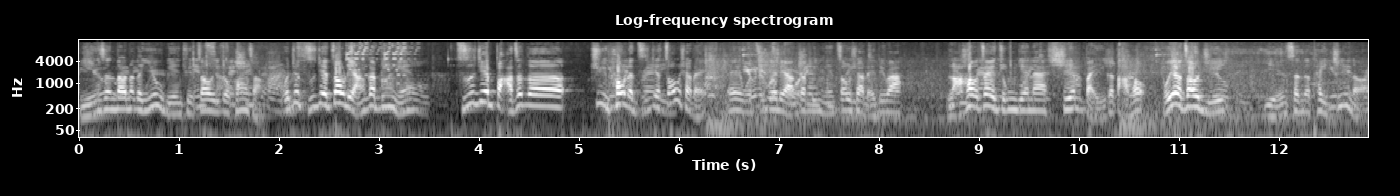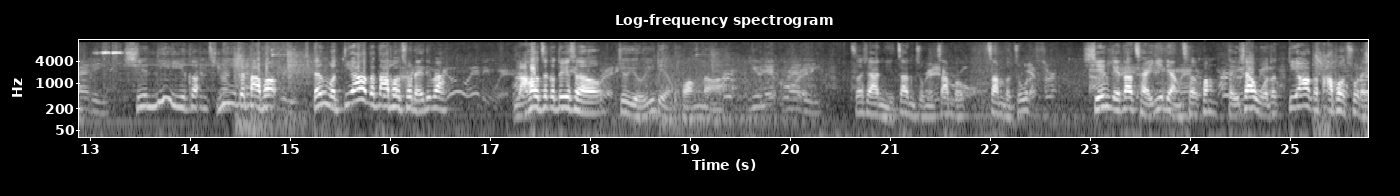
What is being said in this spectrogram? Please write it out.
延伸到那个右边去造一个矿场，我就直接造两个兵营，直接把这个巨炮呢直接造下来。哎，我直接两个兵营造下来，对吧？然后在中间呢，先摆一个大炮，不要着急延伸的太近了啊，先立一个立一个大炮，等我第二个大炮出来，对吧？然后这个对手就有一点慌了啊，这下你站中站不站不住了，先给他踩一两车矿，等一下我的第二个大炮出来，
